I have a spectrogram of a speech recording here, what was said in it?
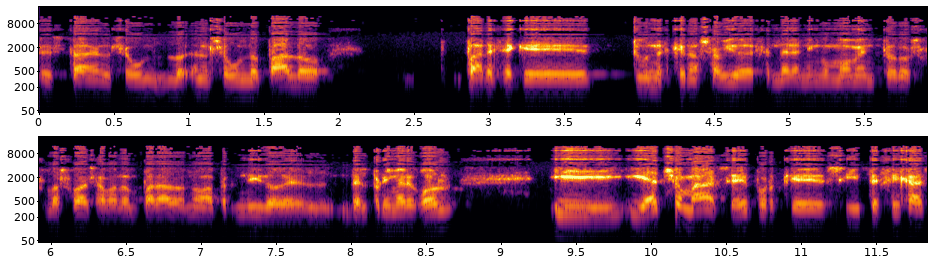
está en el segundo, en el segundo palo. Parece que Túnez, que no ha sabido defender en ningún momento los, las jugadas a balón parado, no ha aprendido del, del primer gol. Y, y, ha hecho más, ¿eh? porque si te fijas,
